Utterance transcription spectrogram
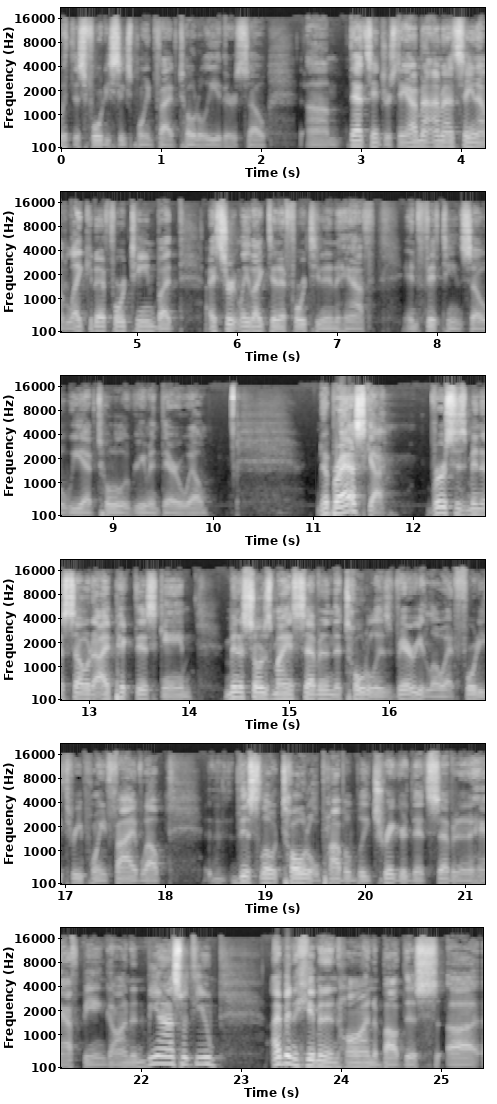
with this 46.5 total either. So um, that's interesting. I'm not. I'm not saying I like it at 14, but I certainly liked it at 14 and a half and 15. So we have total agreement there. Will Nebraska versus Minnesota. I picked this game. Minnesota's minus seven, and the total is very low at 43.5. Well, this low total probably triggered that seven and a half being gone. And to be honest with you, I've been hemming and hawing about this uh,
